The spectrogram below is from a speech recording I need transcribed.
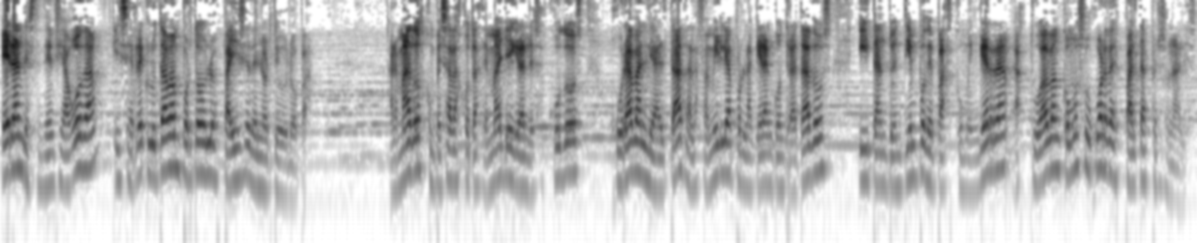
Eran de ascendencia goda y se reclutaban por todos los países del norte de Europa. Armados con pesadas cotas de malla y grandes escudos, juraban lealtad a la familia por la que eran contratados y tanto en tiempo de paz como en guerra actuaban como sus guardaespaldas personales.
